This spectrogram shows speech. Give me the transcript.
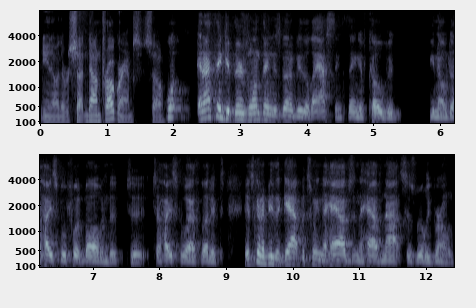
You know, they were shutting down programs. So, well, and I think if there's one thing that's going to be the lasting thing of COVID, you know, to high school football and to, to, to high school athletics, it's going to be the gap between the haves and the have-nots has really grown.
